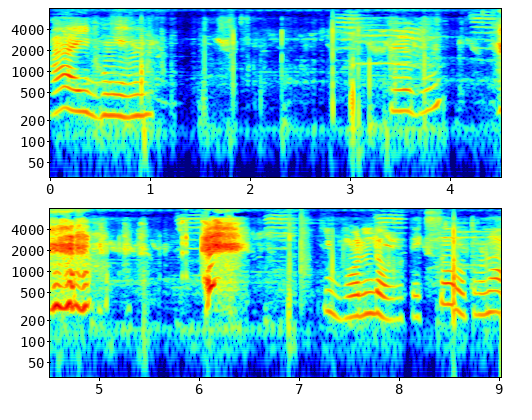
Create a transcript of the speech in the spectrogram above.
হাই ভূমি কি বলল? দেখছ তোমরা?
